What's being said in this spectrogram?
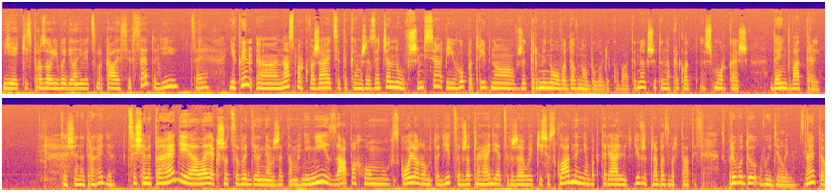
є якісь прозорі виділення, відсмаркалися і все, тоді це. Який е, насморк вважається таким же затягнувшимся, і його потрібно вже терміново давно було лікувати. Ну, якщо ти, наприклад, шморкаєш день, два, три. Це ще не трагедія? Це ще не трагедія, але якщо це виділення вже там гніні з запахом, з кольором, тоді це вже трагедія, це вже якісь ускладнення бактеріальні, тоді вже треба звертатися. З приводу виділень, знаєте,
